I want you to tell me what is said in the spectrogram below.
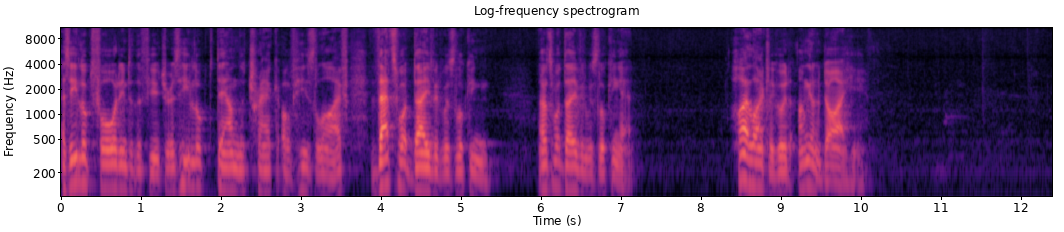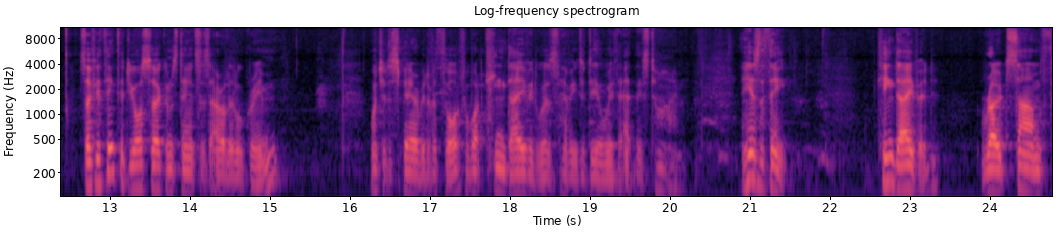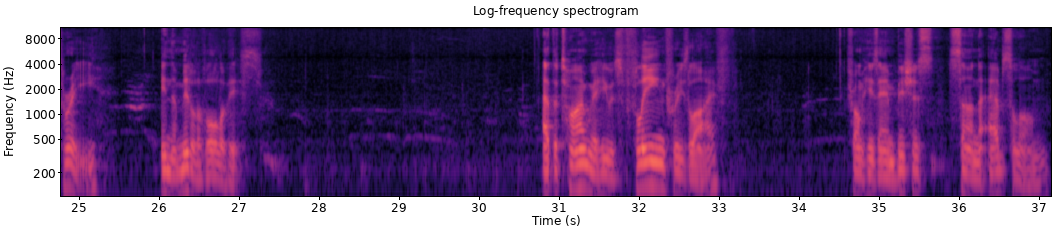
as he looked forward into the future, as he looked down the track of his life, that's what David was looking, that's what David was looking at. High likelihood, I'm going to die here. So if you think that your circumstances are a little grim, I want you to spare a bit of a thought for what King David was having to deal with at this time. And here's the thing King David wrote Psalm 3 in the middle of all of this. at the time where he was fleeing for his life from his ambitious son Absalom.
